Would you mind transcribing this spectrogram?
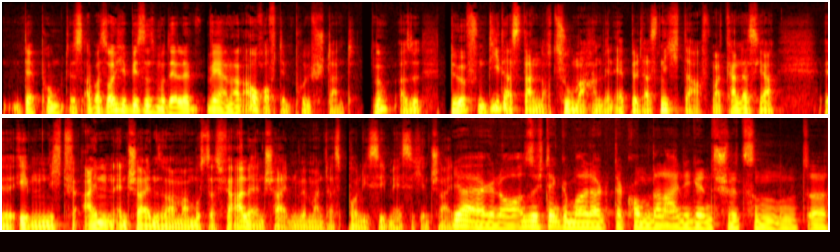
der Punkt ist, aber solche Businessmodelle wären dann auch auf dem Prüfstand. Ne? Also dürfen die das dann noch zumachen, wenn Apple das nicht darf? Man kann das ja äh, eben nicht für einen entscheiden, sondern man muss das für alle entscheiden, wenn man das policymäßig entscheidet. Ja, ja, genau. Also ich denke mal, da, da kommen dann einige ins Schwitzen und äh,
